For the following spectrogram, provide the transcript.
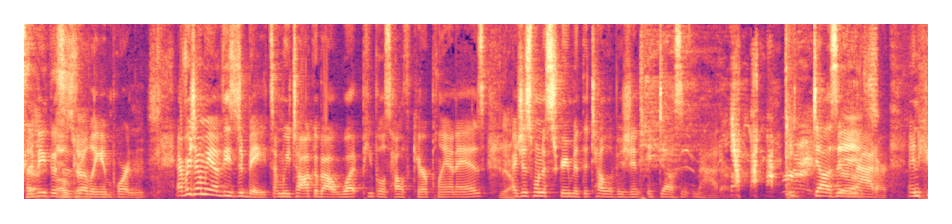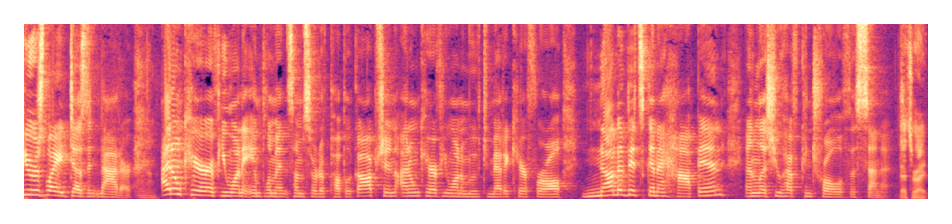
this. I think this is really important. Every time we have these debates and we talk about what people's health care plan is, Yeah. I just want to scream at the television. It doesn't matter. It doesn't Yes. matter. And here's why it doesn't matter. I don't care if you want to implement some sort of public option. I don't care if you want to move to Medicare for all. None of it's going to happen unless you have control of the Senate. That's right.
